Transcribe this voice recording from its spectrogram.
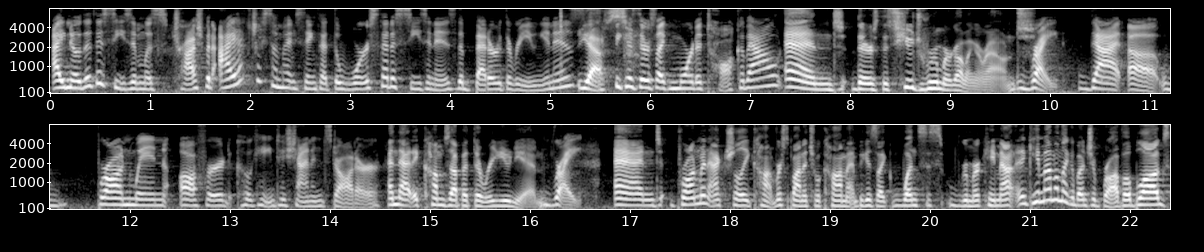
I know that the season was trash, but I actually sometimes think that the worse that a season is, the better the reunion is. Yes. Because there's like more to talk about. And there's this huge rumor going around, Right. That uh, Braunwyn offered cocaine to Shannon's daughter. and that it comes up at the reunion. Right. And Braunwyn actually com- responded to a comment because, like, once this rumor came out, and it came out on like a bunch of Bravo blogs,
